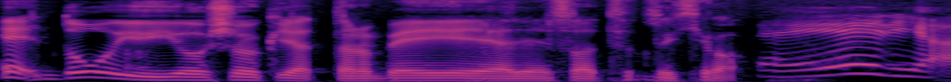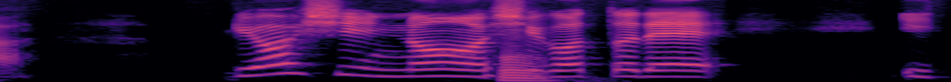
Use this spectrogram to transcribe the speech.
え、どういう幼少期だったの？ベイエリアで育ってた時は。ベイエリア？両親の仕事で行っ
